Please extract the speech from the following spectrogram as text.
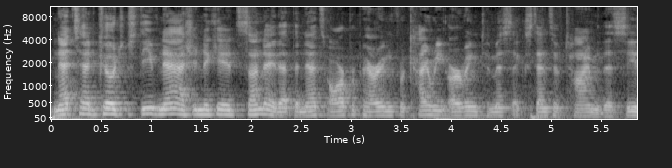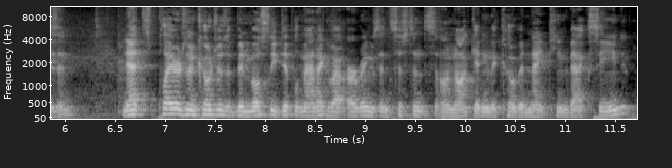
Nets head coach Steve Nash indicated Sunday that the Nets are preparing for Kyrie Irving to miss extensive time this season. Nets players and coaches have been mostly diplomatic about Irving's insistence on not getting the COVID 19 vaccine,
